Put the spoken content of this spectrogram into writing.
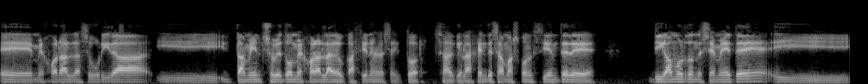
eh, mejorar la seguridad y, y, también, sobre todo, mejorar la educación en el sector, o sea, que la gente sea más consciente de, digamos, dónde se mete y,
